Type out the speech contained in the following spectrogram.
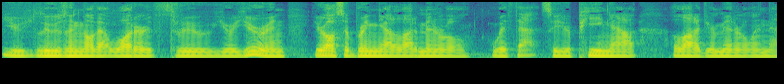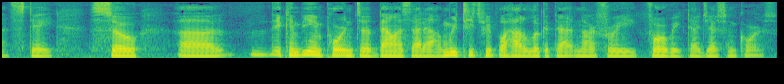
you're losing all that water through your urine, you're also bringing out a lot of mineral with that. So you're peeing out a lot of your mineral in that state. So uh, it can be important to balance that out, and we teach people how to look at that in our free four week digestion course.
